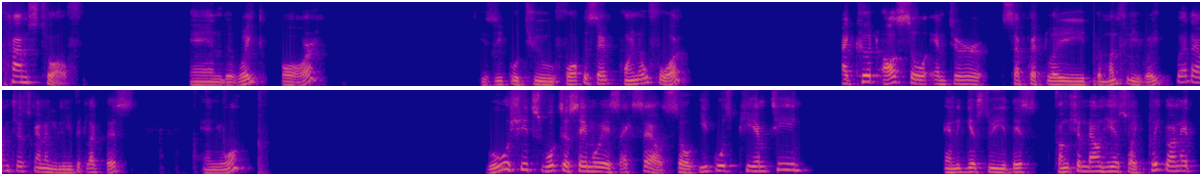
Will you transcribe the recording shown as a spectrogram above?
times 12. And the rate R is equal to 4%, 0.04. I could also enter separately the monthly rate, but I'm just gonna leave it like this, annual. Google Sheets works the same way as Excel. So equals PMT, and it gives me this function down here. So I click on it.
